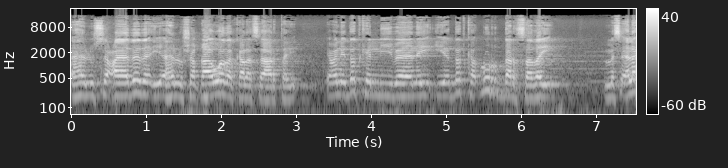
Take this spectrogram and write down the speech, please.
ahlu sacaadada iyo ahlu shaqaawada kala saartay. Yacnii dadka liibaanay iyo dadka dhur darsaday mas'alo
